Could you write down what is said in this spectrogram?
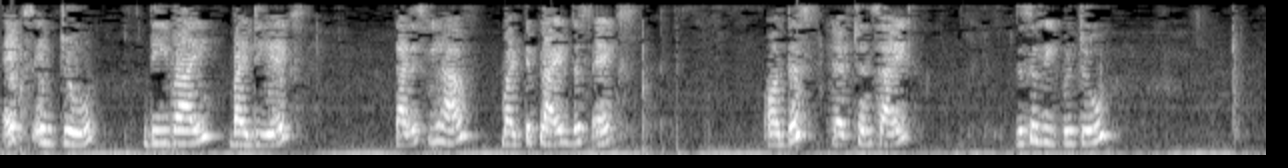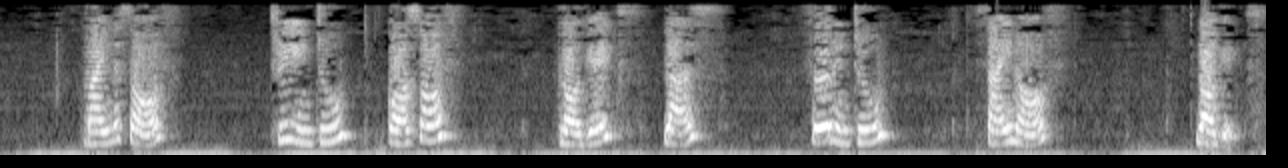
x into dy by dx. That is we have multiplied this x on this left hand side. This is equal to minus of 3 into cos of log x plus 4 into sine of log x.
